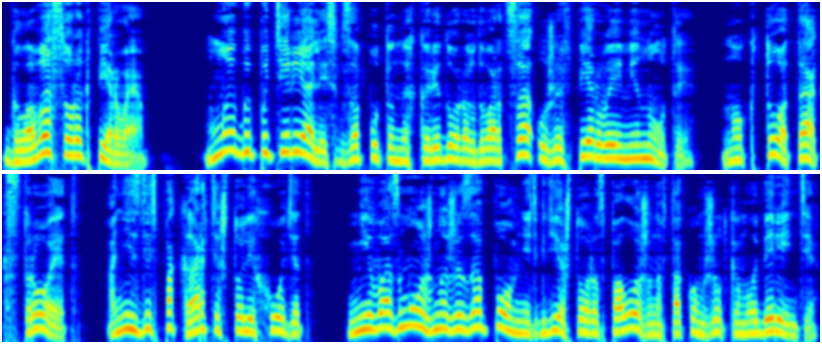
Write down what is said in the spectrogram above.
Глава 41. Мы бы потерялись в запутанных коридорах дворца уже в первые минуты. Но кто так строит? Они здесь по карте, что ли, ходят? Невозможно же запомнить, где что расположено в таком жутком лабиринте.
